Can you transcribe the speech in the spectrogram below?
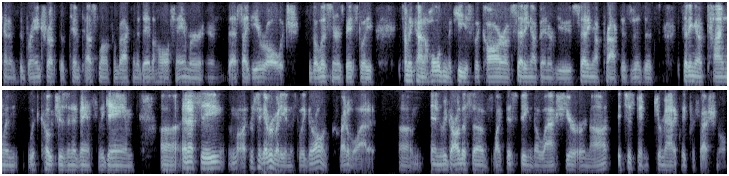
kind of the brain trust of Tim Tessalone from back in the day, the Hall of Famer, and the SID role, which for the listeners, basically somebody kind of holding the keys to the car of setting up interviews, setting up practice visits, setting up time when with coaches in advance of the game. Uh, NSC, just like everybody in this league, they're all incredible at it. Um, and regardless of like this being the last year or not, it's just been dramatically professional.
